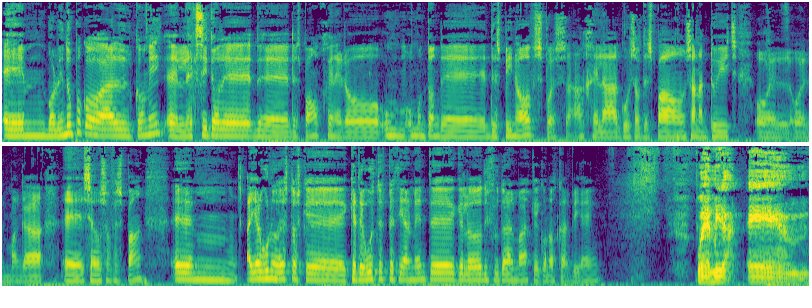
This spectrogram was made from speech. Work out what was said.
Eh, volviendo un poco al cómic, el éxito de, de, Spawn generó un, un montón de, de spin-offs, pues Angela, Curse of the Spawn, Sun and Twitch o el, manga eh, Shadows of Spawn. Eh, ¿Hay alguno de estos que, que te guste especialmente, que lo disfrutarás más, que conozcas bien? Pues mira, eh,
